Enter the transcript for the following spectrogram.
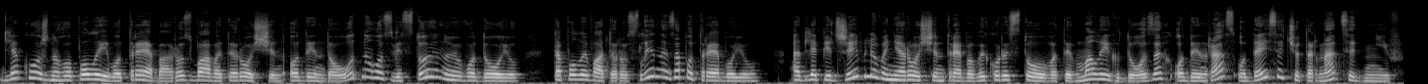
Для кожного поливу треба розбавити розчин один до одного з відстояною водою та поливати рослини за потребою. А для підживлювання розчин треба використовувати в малих дозах один раз у 10-14 днів.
